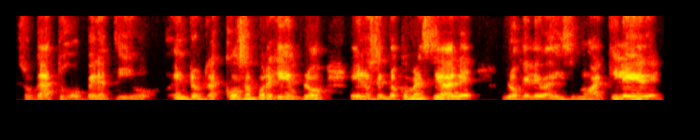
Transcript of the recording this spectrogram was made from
sus gastos operativos. Entre otras cosas, por ejemplo, en los centros comerciales, los elevadísimos alquileres,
